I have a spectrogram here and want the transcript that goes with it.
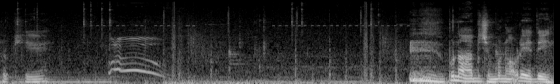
Çok iyi. Whoa. Bu ne abicim? Bu ne? Oraya değil.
